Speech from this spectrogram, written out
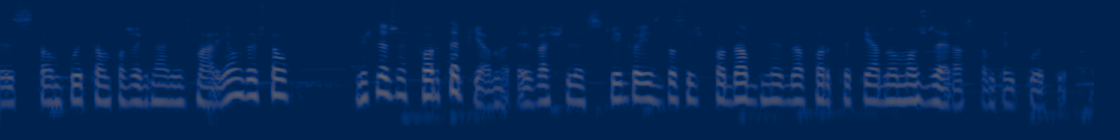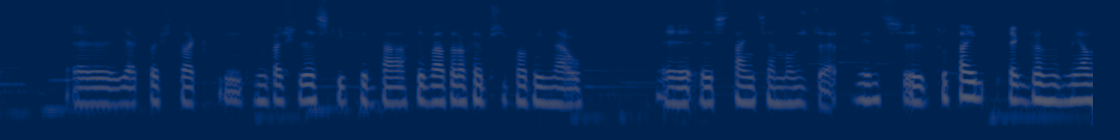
y, z tą płytą Pożegnanie z Marią. Zresztą myślę, że fortepian y, Wasilewskiego jest dosyć podobny do fortepianu Możdżera z tamtej płyty. y, jakoś tak ten Wasilewski chyba, chyba trochę przypominał Stańce Możdżera. Więc tutaj jakbym miał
